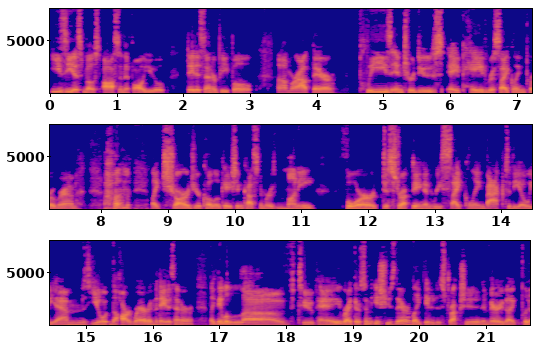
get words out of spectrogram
easiest, most awesome, if all you data center people um, are out there, please introduce a paid recycling program. Um, like charge your colocation customers money for destructing and recycling back to the OEMs your, the hardware in the data center. Like they will love to pay, right? There's some issues there, like data destruction and very like put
